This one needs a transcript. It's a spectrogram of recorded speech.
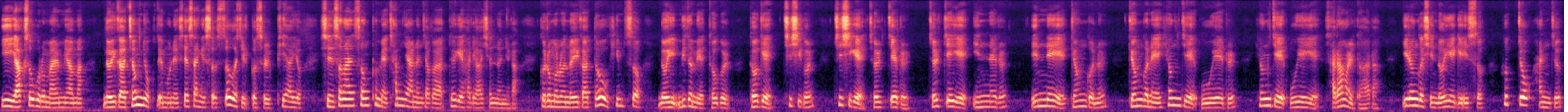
이 약속으로 말미암아 너희가 정욕 때문에 세상에서 썩어질 것을 피하여 신성한 성품에 참여하는 자가 되게 하려 하셨느니라. 그러므로 너희가 더욱 힘써 너희 믿음의 덕을 덕의 지식을 지식의 절제를 절제의 인내를 인내의 경건을 경건의 형제 우애를 형제 우애의 사랑을 더하라. 이런 것이 너희에게 있어 흡족한즉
